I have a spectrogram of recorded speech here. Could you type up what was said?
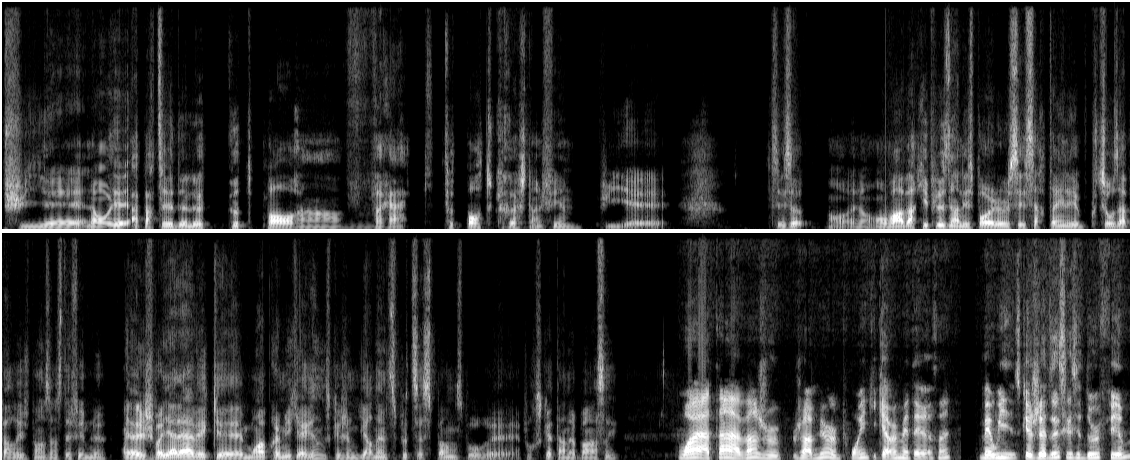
Puis, euh, non, euh, à partir de là, tout part en vrac, tout part tout croche dans le film. Puis, c'est ça. On, va embarquer plus dans les spoilers, c'est certain. Il y a beaucoup de choses à parler, je pense, dans ce film-là. je vais y aller avec moi en premier, Karine, parce que je vais me garder un petit peu de suspense pour, pour ce que tu en as pensé. Ouais, attends, avant, je, vais amener un point qui est quand même intéressant. Mais oui, ce que je veux dire, c'est que c'est deux films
